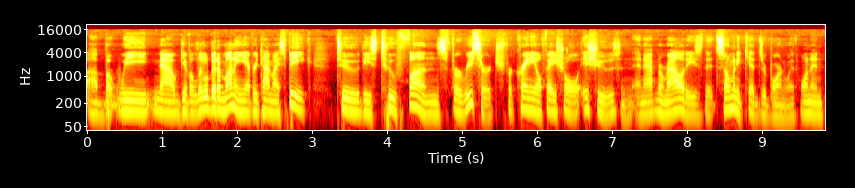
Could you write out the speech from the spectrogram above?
Uh, but we now give a little bit of money every time I speak to these two funds for research for craniofacial issues and, and abnormalities that so many kids are born with. One in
